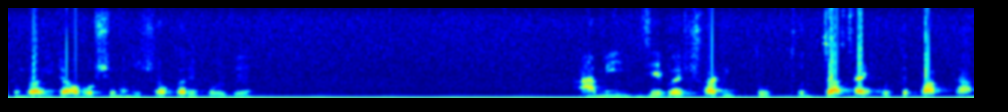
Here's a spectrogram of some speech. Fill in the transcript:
তোমরা এটা অবশ্যই মনোযোগ সহকারে করবে আমি যেভাবে সঠিক তথ্য যাচাই করতে পারতাম,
